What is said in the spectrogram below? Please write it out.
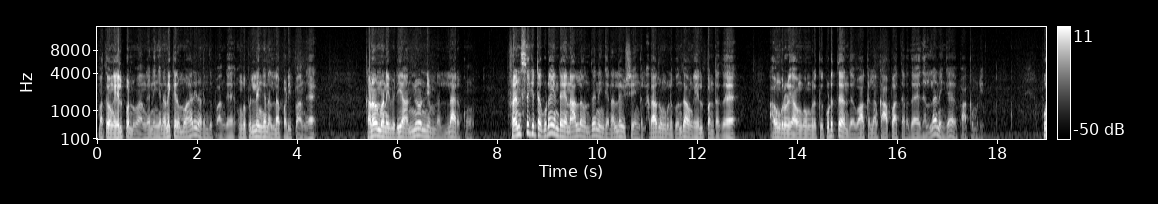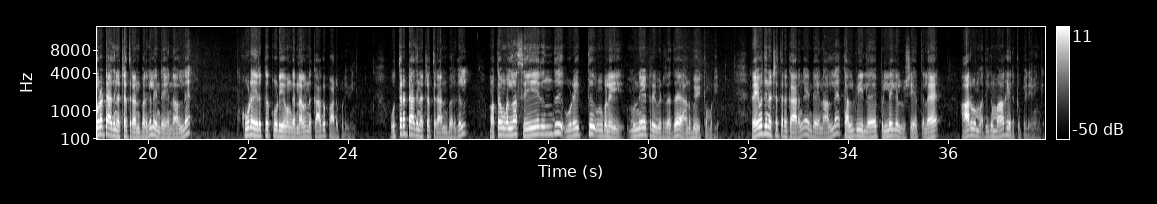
மற்றவங்க ஹெல்ப் பண்ணுவாங்க நீங்கள் நினைக்கிற மாதிரி நடந்துப்பாங்க. உங்கள் பிள்ளைங்க நல்லா படிப்பாங்க. கணவன் மனைவியுடைய அந்யோன்யம் நல்லா இருக்கும். ஃப்ரெண்ட்ஸுக்கிட்ட கூட இன்றைய நாளில் வந்து நீங்கள் நல்ல விஷயங்கள் அதாவது உங்களுக்கு வந்து அவங்க ஹெல்ப் பண்ணுறத அவங்களுடைய அவங்க உங்களுக்கு கொடுத்த அந்த வாக்கெல்லாம் காப்பாற்றுறத இதெல்லாம் நீங்கள் பார்க்க முடியும். புரட்டாதி நட்சத்திர அன்பர்கள் இன்றைய நாளில் கூட இருக்கக்கூடியவங்க நலனுக்காக பாடுபடுவீங்க. உத்தரட்டாதி நட்சத்திர அன்பர்கள் மற்றவங்கள்லாம் சேர்ந்து உழைத்து உங்களை முன்னேற்றி விடுறதை அனுபவிக்க முடியும். ரேவதி நட்சத்திரக்காரங்க இன்றைய நாளில் கல்வியில் பிள்ளைகள் விஷயத்தில் ஆர்வம் அதிகமாக இருக்க பெறுவீங்க.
